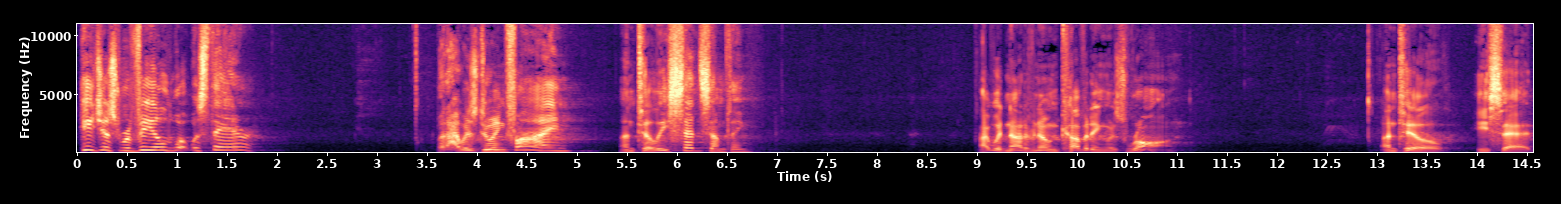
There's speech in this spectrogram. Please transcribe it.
He just revealed what was there. But I was doing fine until he said something. I would not have known coveting was wrong until he said,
